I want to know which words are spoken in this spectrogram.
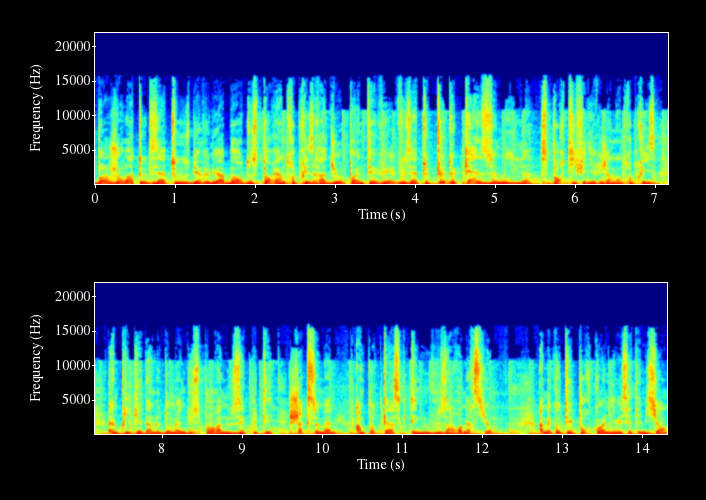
Bonjour à toutes et à tous, bienvenue à bord de Sport et Entreprise Radio.tv. Vous êtes plus de 15 000 sportifs et dirigeants d'entreprise impliqués dans le domaine du sport à nous écouter chaque semaine en podcast et nous vous en remercions. À mes côtés pour co-animer cette émission,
